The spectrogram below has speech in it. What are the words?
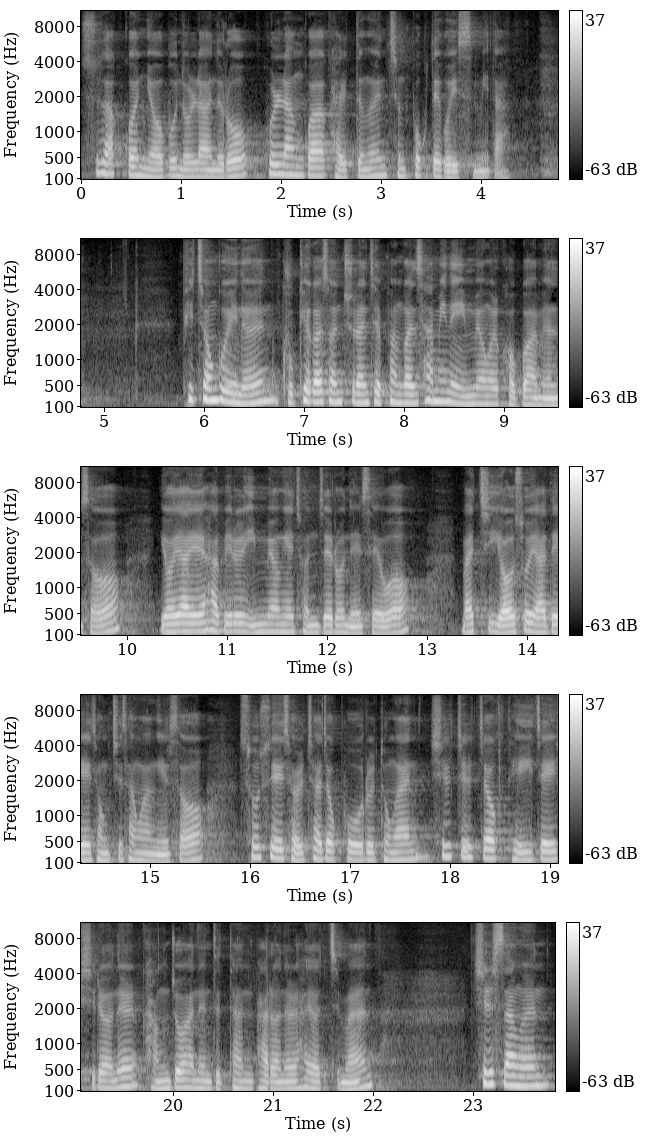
수사권 여부 논란으로 혼란과 갈등은 증폭되고 있습니다. 피청구인은 국회가 선출한 재판관 3인의 임명을 거부하면서 여야의 합의를 임명의 전제로 내세워 마치 여소야대의 정치 상황에서 소수의 절차적 보호를 통한 실질적 대의제의 실현을 강조하는 듯한 발언을 하였지만 실상은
